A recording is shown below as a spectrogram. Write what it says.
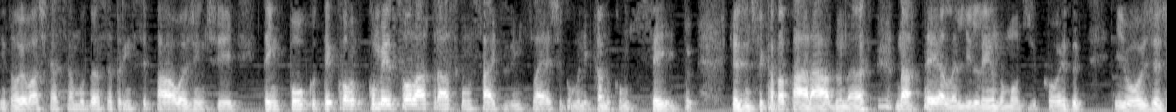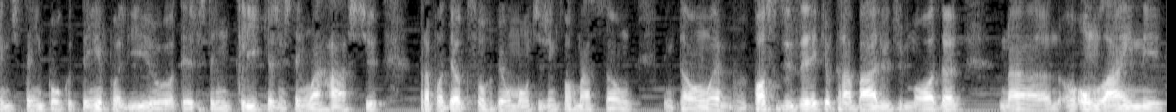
Então eu acho que essa é a mudança principal. A gente tem pouco tempo. Começou lá atrás com sites em flash comunicando conceito, que a gente ficava parado na, na tela ali lendo um monte de coisa. E hoje a gente tem pouco tempo ali, a gente tem um clique, a gente tem um arraste para poder absorver um monte de informação. Então, é, posso dizer que o trabalho de moda na, online,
